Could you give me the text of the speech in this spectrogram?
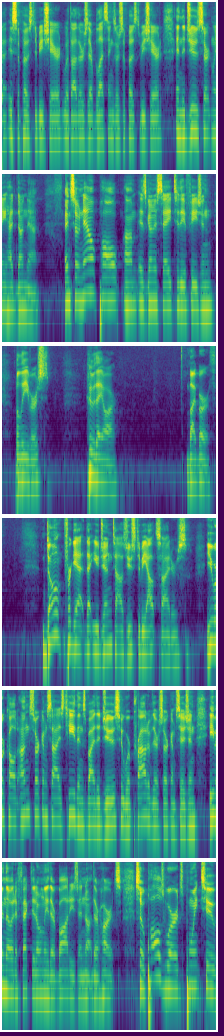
is supposed to be shared with others, their blessings are supposed to be shared. And the Jews certainly had done that. And so now Paul um, is going to say to the Ephesian believers who they are by birth. Don't forget that you Gentiles used to be outsiders. You were called uncircumcised heathens by the Jews who were proud of their circumcision, even though it affected only their bodies and not their hearts. So, Paul's words point to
